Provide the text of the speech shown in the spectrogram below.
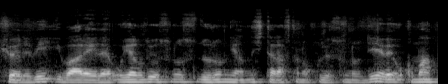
şöyle bir ibareyle uyarılıyorsunuz. Durun yanlış taraftan okuyorsunuz diye ve okuma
